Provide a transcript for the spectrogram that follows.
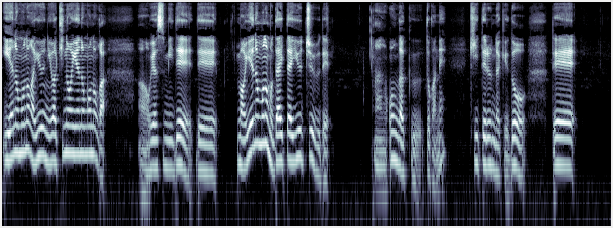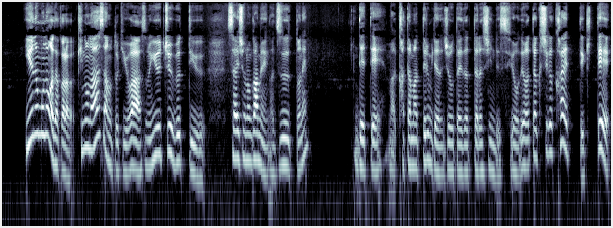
家の者が言うには、昨日家の者があお休みで、で、まあ家の者も大体 YouTube で、あの、音楽とかね、聞いてるんだけど、で、家の者がだから、昨日の朝の時は、その YouTube っていう最初の画面がずっとね、出て、まあ、固まってるみたいな状態だったらしいんですよ。で、私が帰ってきて、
